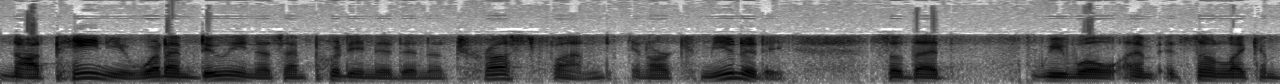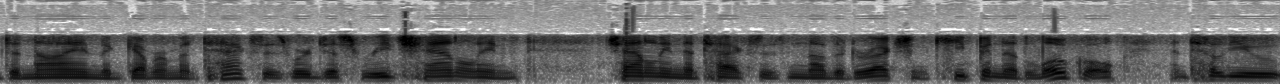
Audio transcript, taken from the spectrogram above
not paying you. What I'm doing is I'm putting it in a trust fund in our community, so that we will. Um, it's not like I'm denying the government taxes. We're just rechanneling, channeling the taxes in another direction, keeping it local until you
